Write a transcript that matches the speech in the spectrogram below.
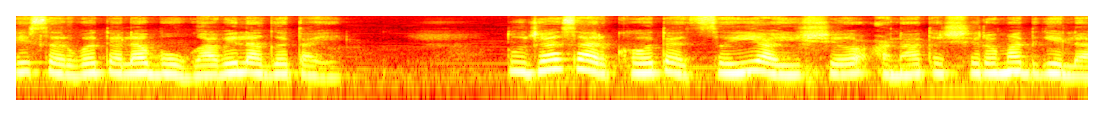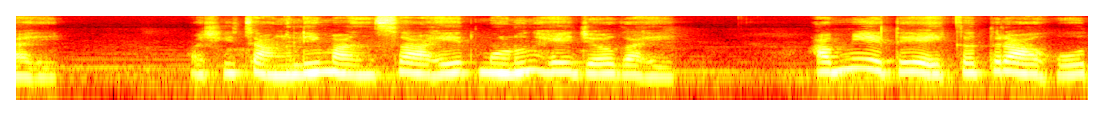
हे सर्व त्याला भोगावे लागत आहे. तुझ्यासारखं त्याचंही आयुष्य अनाथाश्रमात गेलं आहे. अशी चांगली माणसं आहेत म्हणून हे जग आहे. आम्ही येथे एकत्र आहोत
